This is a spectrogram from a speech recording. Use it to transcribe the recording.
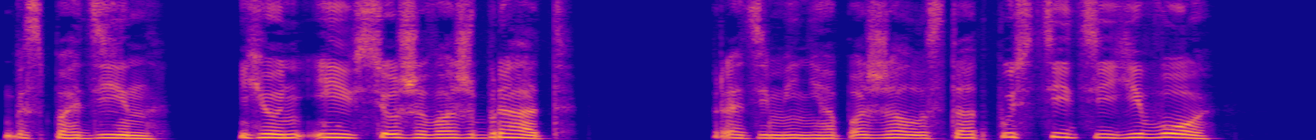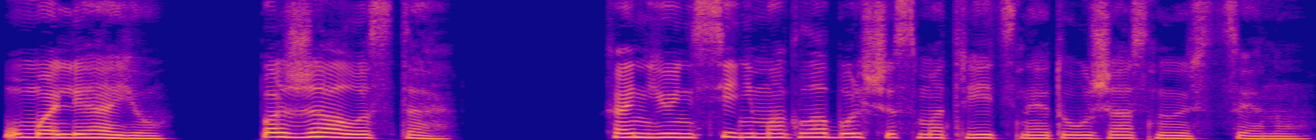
Господин, Юнь-И все же ваш брат. Ради меня, пожалуйста, отпустите его. Умоляю, пожалуйста». Хань Юньси не могла больше смотреть на эту ужасную сцену.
